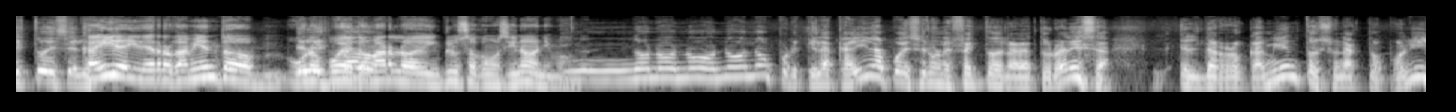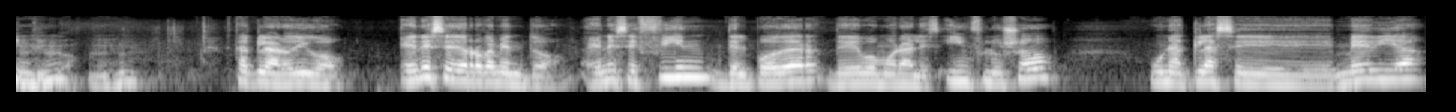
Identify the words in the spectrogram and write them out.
Esto es el caída y derrocamiento uno puede tomarlo incluso como sinónimo. No, no, no, no, no, porque la caída puede ser un efecto de la naturaleza. El derrocamiento es un acto político. Está claro, digo, en ese derrocamiento, en ese fin del poder de Evo Morales, influyó una clase media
